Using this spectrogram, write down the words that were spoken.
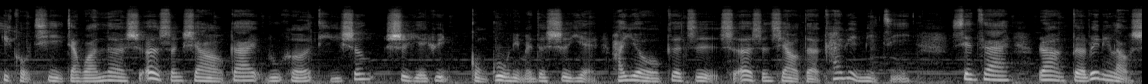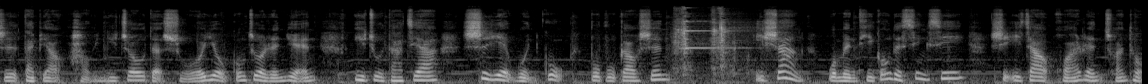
一口气讲完了十二生肖该如何提升事业运、巩固你们的事业，还有各自十二生肖的开运秘籍。现在让德瑞琳老师代表好运一周的所有工作人员，预祝大家事业稳固，步步高升。以上我们提供的信息是依照华人传统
